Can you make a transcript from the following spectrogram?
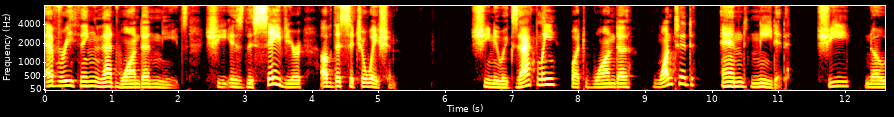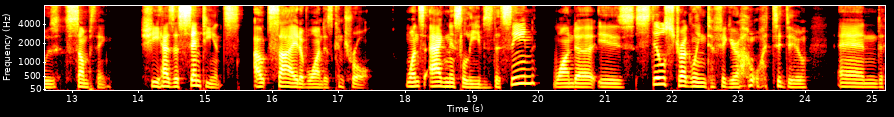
everything that Wanda needs. She is the savior of the situation. She knew exactly what Wanda wanted and needed. She knows something. She has a sentience outside of Wanda's control. Once Agnes leaves the scene, Wanda is still struggling to figure out what to do, and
